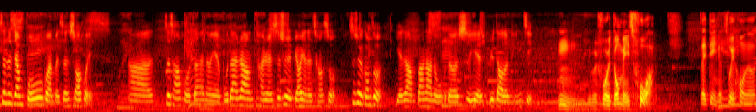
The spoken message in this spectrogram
甚至将博物馆本身烧毁。啊，这场火灾呢，也不但让团员失去表演的场所，失去工作，也让巴纳努的事业遇到了瓶颈。嗯，你们说的都没错啊。在电影的最后呢，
